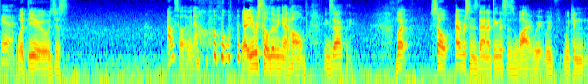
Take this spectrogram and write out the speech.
yeah, With you, it was just I was still living at home. yeah, you were still living at home. Exactly. But so ever since then, I think this is why we we've we can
